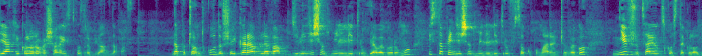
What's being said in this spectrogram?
jakie kolorowe szaleństwo zrobiłam dla Was. Na początku do shakera wlewam 90 ml białego rumu i 150 ml soku pomarańczowego, nie wrzucając kostek lodu.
